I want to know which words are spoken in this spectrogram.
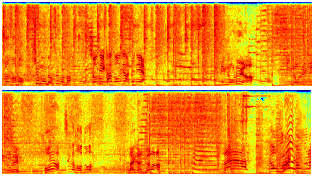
顺风头，顺风头，顺风头，顺风头，兄弟看风向，兄弟，命中率啊，命中率，命中率，活了，进了好多，来感觉了啊！来来来，跳舞了，跳舞了！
